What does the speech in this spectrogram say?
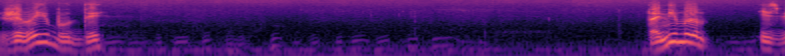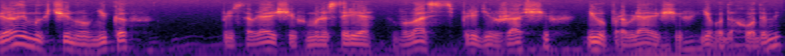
Живые Будды. Помимо избираемых чиновников, представляющих в монастыре власть придержащих и управляющих его доходами,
